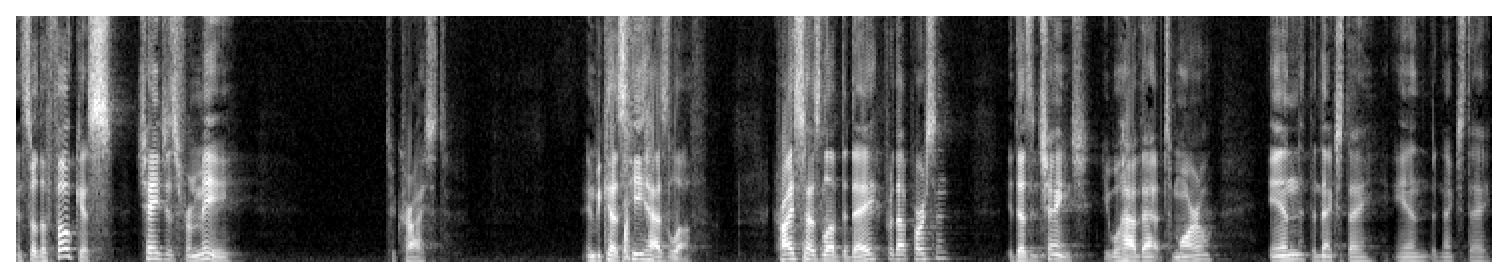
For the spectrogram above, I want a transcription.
And so the focus changes from me to Christ. And because he has love. Christ has love today for that person, it doesn't change. He will have that tomorrow, in the next day, in the next day,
